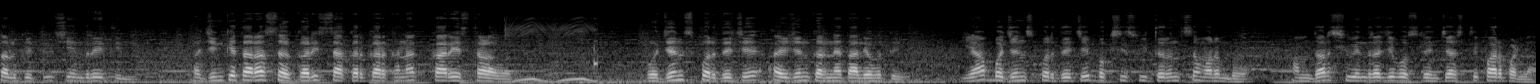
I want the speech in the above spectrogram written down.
तालुक्यातील शेंद्रे येथील अजिंक्यतारा सहकारी साखर कारखाना कार्यस्थळावर भजन स्पर्धेचे आयोजन करण्यात आले होते. या भजन स्पर्धेचे बक्षीस वितरण समारंभ आमदार शिवेंद्रराजे भोसले यांच्या हस्ते पार पडला.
